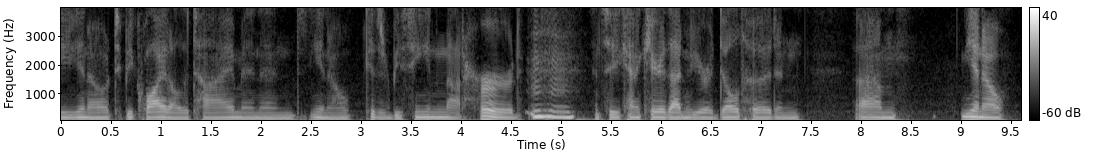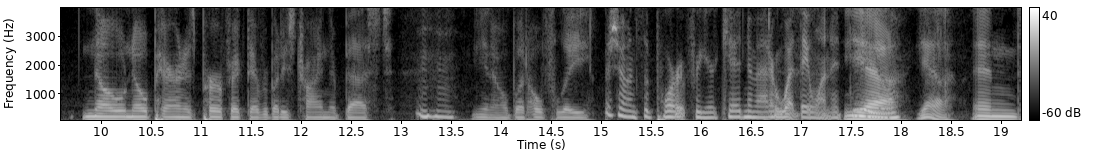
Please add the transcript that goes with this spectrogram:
you know to be quiet all the time and and you know kids are to be seen and not heard Mhm. and so you kind of carry that into your adulthood and um you know no no parent is perfect everybody's trying their best Mhm. you know but hopefully But showing support for your kid no matter what they want to do. yeah yeah and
